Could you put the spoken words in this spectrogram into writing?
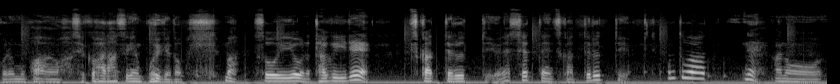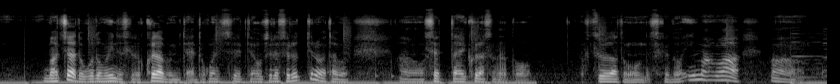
これもパセクハラ発言っぽいけどまあそういうような類で使ってるっていうね接待に使ってるっていう本当はねあの街はどこでもいいんですけどクラブみたいなとこに連れてお連れするっていうのが多分あの接待クラスだと普通だと思うんですけど今はまあ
